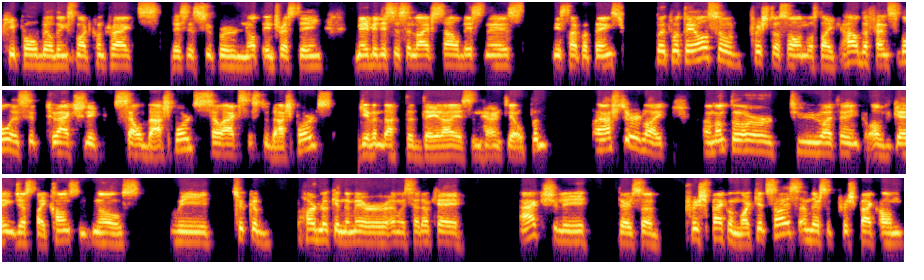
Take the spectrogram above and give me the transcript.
people building smart contracts. This is super not interesting. Maybe this is a lifestyle business, these type of things. But what they also pushed us on was like, how defensible is it to actually sell dashboards, sell access to dashboards, given that the data is inherently open? After like a month or two, I think, of getting just like constant no's, we took a hard look in the mirror and we said, okay, actually, there's a pushback on market size and there's a pushback on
